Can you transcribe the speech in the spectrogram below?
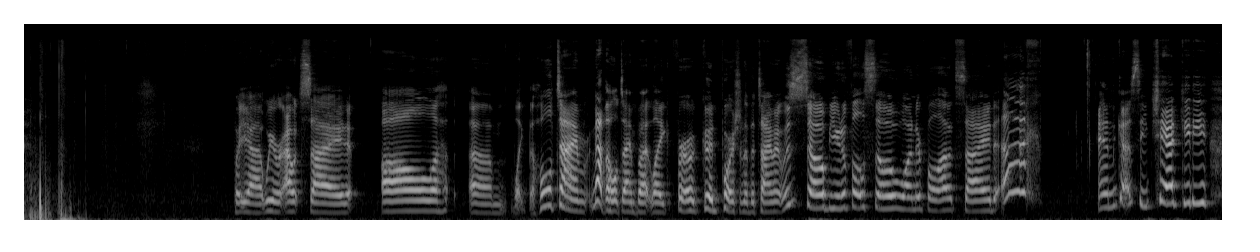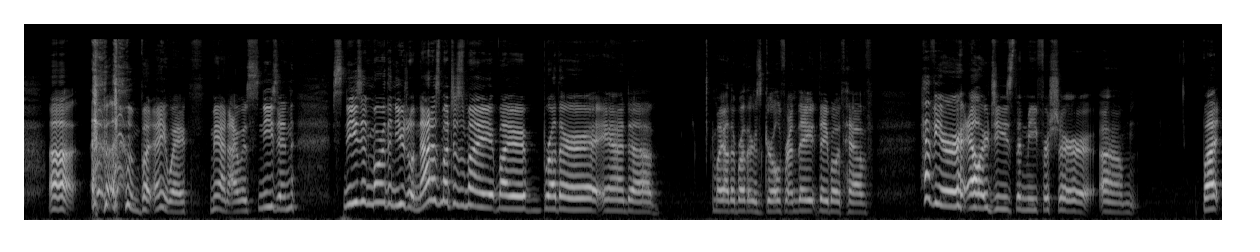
But yeah, we were outside all um, like the whole time. Not the whole time, but like for a good portion of the time. It was so beautiful, so wonderful outside. Ah, and got to see Chad Kitty. Uh, but anyway, man, I was sneezing, sneezing more than usual. Not as much as my my brother and uh, my other brother's girlfriend. They they both have heavier allergies than me for sure. Um, but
